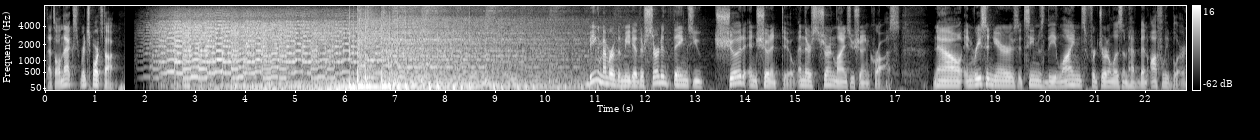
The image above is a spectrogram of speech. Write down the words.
That's all next. Rich Sports Talk. Being a member of the media, there's certain things you should and shouldn't do, and there's certain lines you shouldn't cross. Now, in recent years, it seems the lines for journalism have been awfully blurred.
